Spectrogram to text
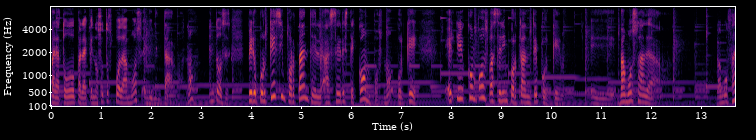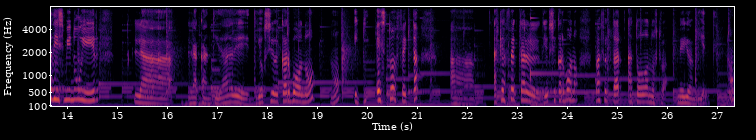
para todo, para que nosotros podamos alimentarnos, ¿no? Entonces, pero ¿por qué es importante hacer este compost, ¿no? ¿Por qué? El, compost va a ser importante porque eh, vamos, a, vamos a disminuir la, la cantidad de dióxido de carbono, ¿no? Y esto afecta ¿A qué afecta el dióxido de carbono? Va a afectar a todo nuestro medio ambiente, ¿no?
